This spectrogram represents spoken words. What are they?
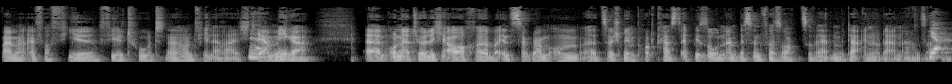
weil man einfach viel, viel tut ne, und viel erreicht. Ja, Ja. mega. Ähm, und natürlich auch äh, bei Instagram, um äh, zwischen den Podcast-Episoden ein bisschen versorgt zu werden mit der einen oder anderen Sache. Ja,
